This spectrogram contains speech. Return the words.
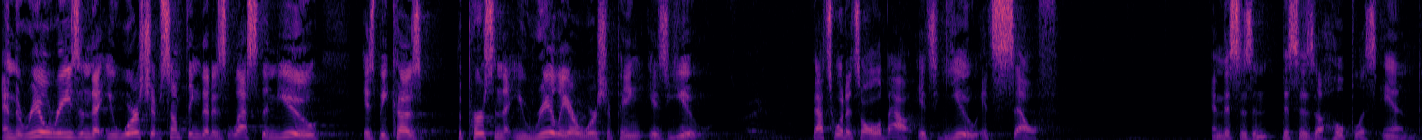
And the real reason that you worship something that is less than you is because the person that you really are worshiping is you. That's what it's all about. It's you, it's self. And this is, an, this is a hopeless end.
